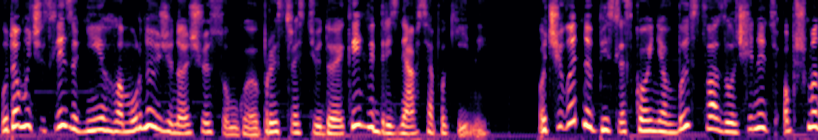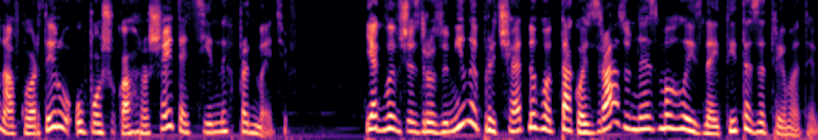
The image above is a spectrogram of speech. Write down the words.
у тому числі з однією гламурною жіночою сумкою, пристрастю до яких відрізнявся покійний. Очевидно, після скоєння вбивства злочинець обшмонав квартиру у пошуках грошей та цінних предметів. Як ви вже зрозуміли, причетного також зразу не змогли знайти та затримати.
